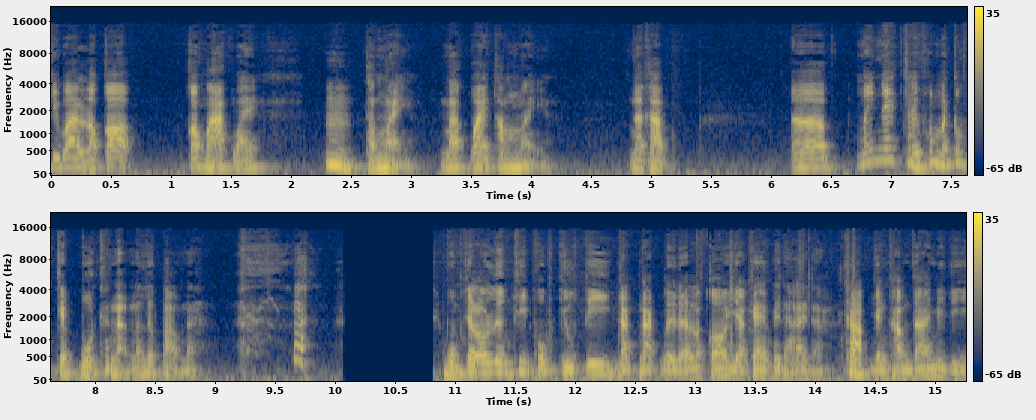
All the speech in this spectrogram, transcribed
คิดว่าเราก็ก็มาร์กไว้ อืมทำใหม่ มาร์กไว้ทำใหม่นะครับ เอ่อไม่แน่ใจว่ามันต้องเจ็บปวดขนาดนั้นหรือเปล่านะผมจะเล่าเรื่องที่ผมกิวตี้หนักๆเลยแล้ว แล้วก็อยากแก้ไม่ได้นะครับ ยังทำได้ไม่ดี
